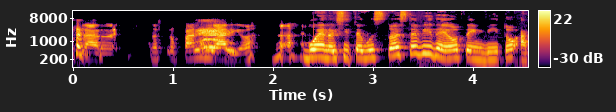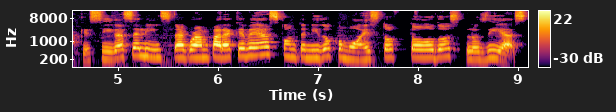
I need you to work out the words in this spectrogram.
claro. Nuestro pan diario. Bueno, y si te gustó este video, te invito a que sigas el Instagram para que veas contenido como esto todos los días.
